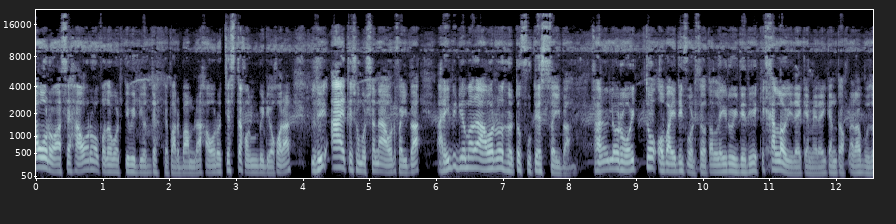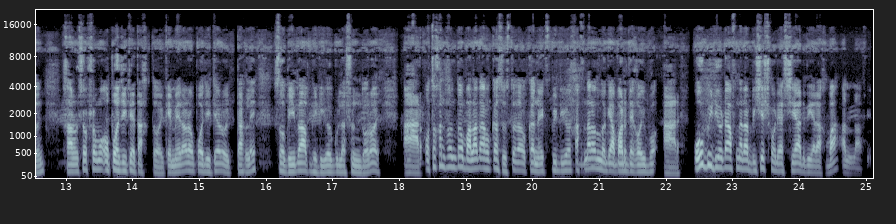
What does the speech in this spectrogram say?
আওয়ারও আছে, হাওয়ারও পরবর্তী ভিডিও দেখতে পারবা আমরা। হাওয়ারও চেষ্টা করব ভিডিও করার। যদি আয়তে সমস্যা না আওয়ার পাইবা। আর এই ভিডিওর মাঝে আওয়ারও হয়তো ফুটেজ পাইবা কারণ হইল রোহিত তো অবাইদি পড়ছে তার লাগে রইদে দিয়ে কি খেলা হয়ে যায় ক্যামেরায় কিন্তু আপনারা বুঝুন। কারণ সবসময় অপোজিটে থাকতে হয়। ক্যামেরার অপোজিটে রোহিত থাকলে ছবি বা ভিডিও গুলা সুন্দর হয়। আর অতক্ষণ পর্যন্ত ভালো থাকা সুস্থ থাকা নেক্সট ভিডিও আপনার লগে আবার দেখা হইব। আর ও ভিডিওটা আপনারা বিশেষ করে শেয়ার দিয়ে রাখবা। আল্লাহ হাফিজ।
